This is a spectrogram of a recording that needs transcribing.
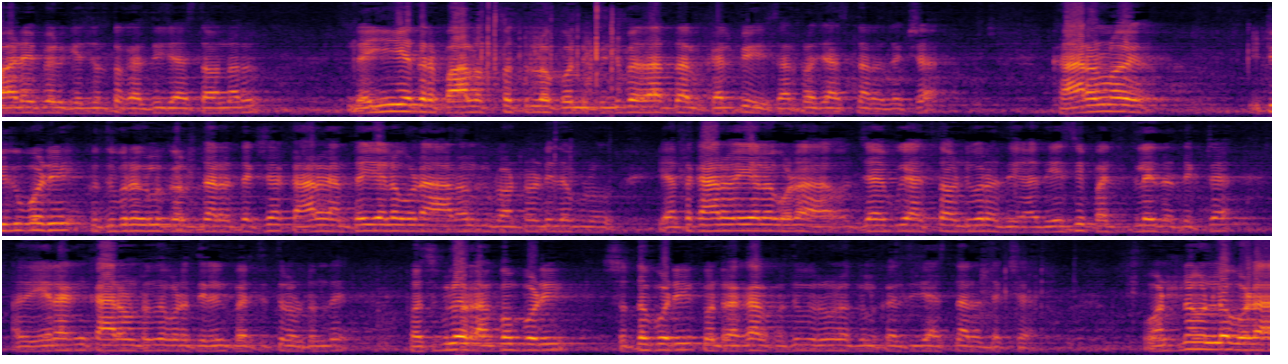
పాడైపోయిన గింజలతో కల్తీ చేస్తూ ఉన్నారు. నెయ్యి ఇతర పాల ఉత్పత్తుల్లో కొన్ని పిండి పదార్థాలు కలిపి సరఫరా చేస్తున్నారు అధ్యక్ష. కారంలో ఇటుక పొడి రంగులు కలుపుతారు అధ్యక్ష. కారం ఎంత వేయాలో కూడా ఆడవాళ్ళకి వంట వండేటప్పుడు ఎంత కారం వేయాలో కూడా ఉజ్జాయింపుగా వేస్తూ ఉండేవారు. అది అది వేసి పరిస్థితి లేదు అధ్యక్ష. అది ఏ రకం కారం ఉంటుందో కూడా తెలియని పరిస్థితిలో ఉంటుంది. పసుపులో రంపం పొడి శుద్ధ పొడి కొన్ని రకాల కృత్రిమ రంగులు కలిసి చేస్తున్నారు అధ్యక్ష. వంట నూనెలో కూడా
